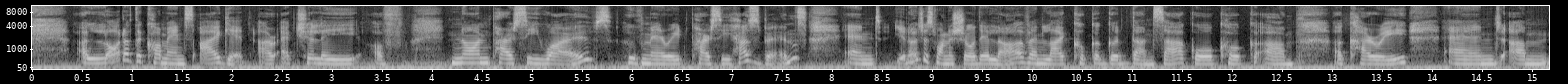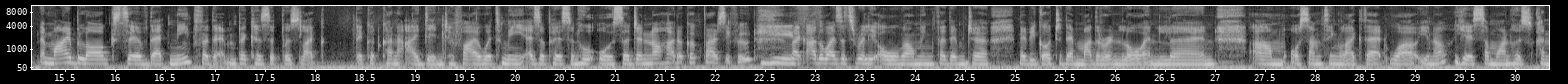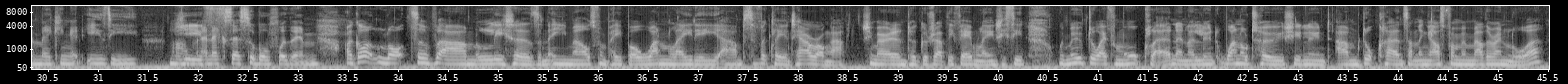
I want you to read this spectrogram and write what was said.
a lot of the comments I get are actually of non Parsi wives who've married Parsi husbands and, you know, just want to show their love and like cook a good dansak or cook um, a curry. And um, my blog served that need for them because it was like, they could kind of identify with me as a person who also didn't know how to cook Parsi food. Yes. Like otherwise, it's really overwhelming for them to maybe go to their mother-in-law and learn, um, or something like that. While you know, here's someone who's kind of making it easy um, Yes. and accessible for them. I got lots of um, letters and emails from people. One lady, um, specifically in Tauranga, she married into a Gujarati family, and she said we moved away from Auckland, and I learned one or two. She learned um, Dokla and something else from her mother-in-law,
